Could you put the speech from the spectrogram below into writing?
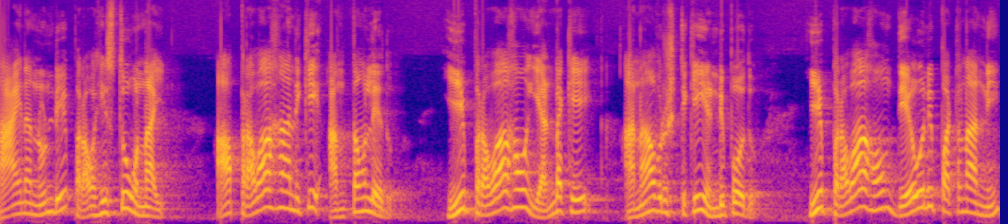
ఆయన నుండి ప్రవహిస్తూ ఉన్నాయి. ఆ ప్రవాహానికి అంతం లేదు. ఈ ప్రవాహం ఎండకి అనావృష్టికి ఎండిపోదు. ఈ ప్రవాహం దేవుని పట్టణాన్ని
